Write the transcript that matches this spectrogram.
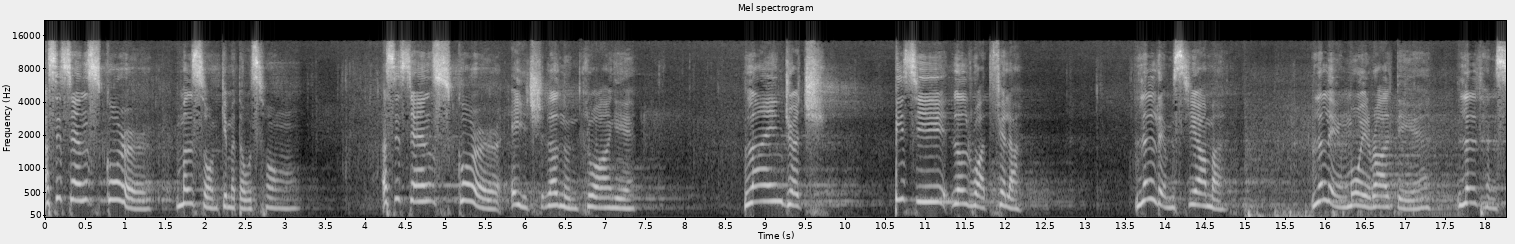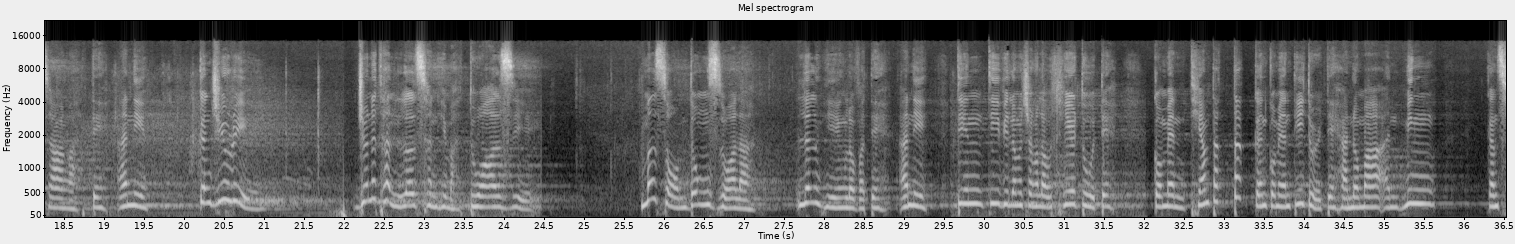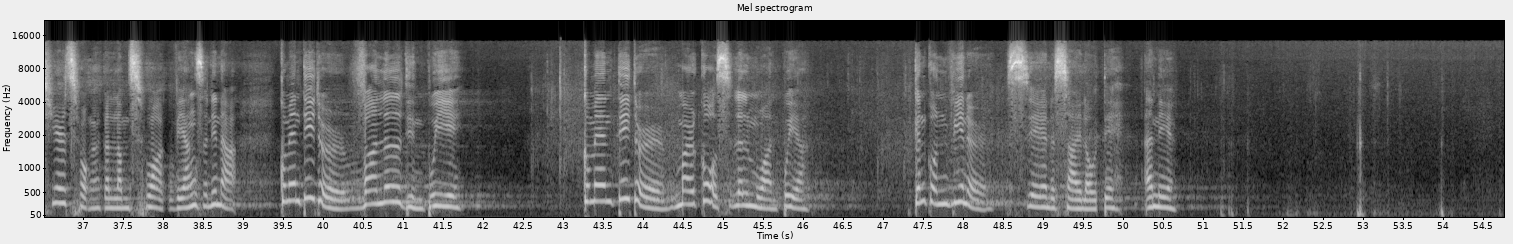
assistant scorer malsom ki mataw chong. Assistant scorer, H. Lalnun tluangi. Line judge PC lalwat fela lalrem siama. Laleng moi ralte lalthan sanga te. Ani. Kanjuri, Jonathan lalsan hima dualzi malsom dong zwala. Lal lovate ani tin TV lam chang lau clear tu te comment thiam tak tak kan commentator te hanoma an ming kan share chong kan lam swak viang sanina commentator vanlal din pui commentator marcos lalmuan puya kan convener se na sai lo te ani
